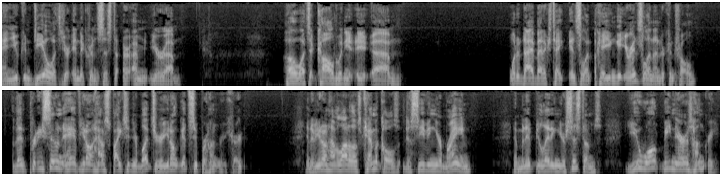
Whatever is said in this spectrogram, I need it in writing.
and you can deal with your endocrine system or um, your um, oh, what's it called when you um, what do diabetics take? Insulin. Okay, you can get your insulin under control. Then pretty soon, hey, if you don't have spikes in your blood sugar, you don't get super hungry, Kurt. And if you don't have a lot of those chemicals deceiving your brain and manipulating your systems, you won't be near as hungry.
